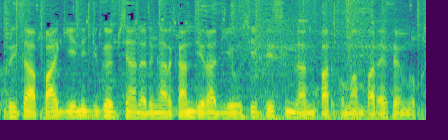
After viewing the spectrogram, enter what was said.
Berita pagi ini juga bisa Anda dengarkan di Radio City 94,4 FM Lux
